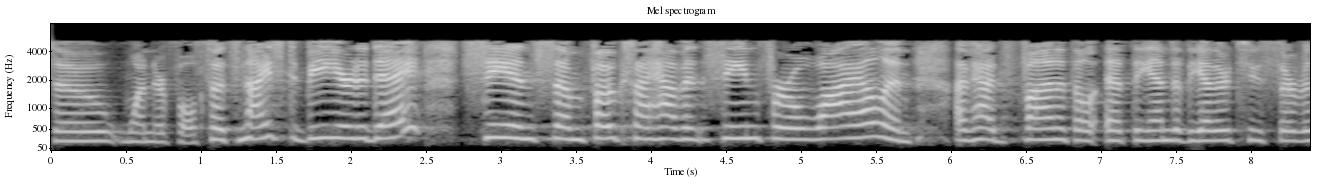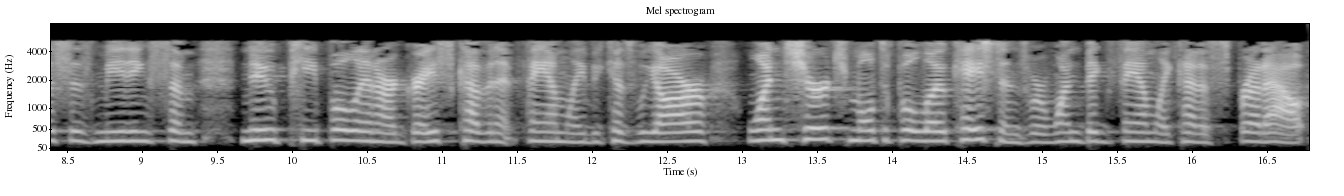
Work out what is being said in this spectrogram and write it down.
so wonderful. So it's nice to be here today, seeing some folks I haven't seen for a while, and I've had fun at the, at the end of the other two services meeting some new people in our Grace Covenant family because we are one church, multiple locations. We're one big family kind of spread out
